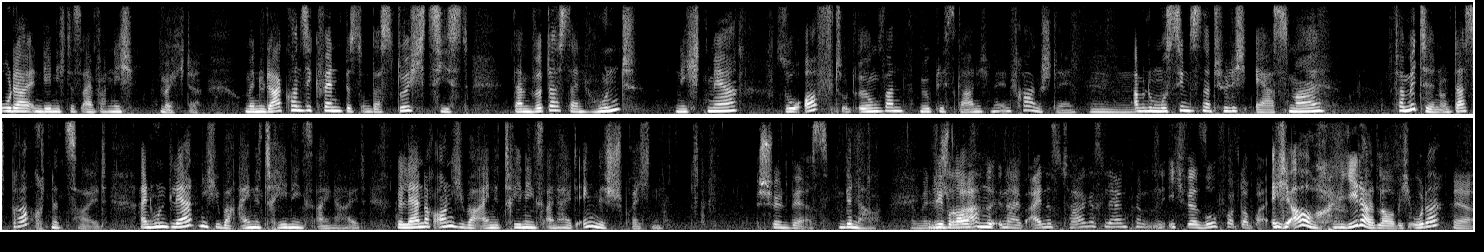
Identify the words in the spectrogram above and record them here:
oder in denen ich das einfach nicht möchte. Und wenn du da konsequent bist und das durchziehst, dann wird das dein Hund nicht mehr so oft und irgendwann möglichst gar nicht mehr in Frage stellen. Aber du musst ihm das natürlich erstmal vermitteln und das braucht eine Zeit. Ein Hund lernt nicht über eine Trainingseinheit. Wir lernen doch auch nicht über eine Trainingseinheit Englisch sprechen. Schön wär's. Genau. Wenn wir, Wir die brauchen- Sprache innerhalb eines Tages lernen könnten, ich wäre sofort dabei. Ich auch. Jeder, glaube ich, oder? Ja.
